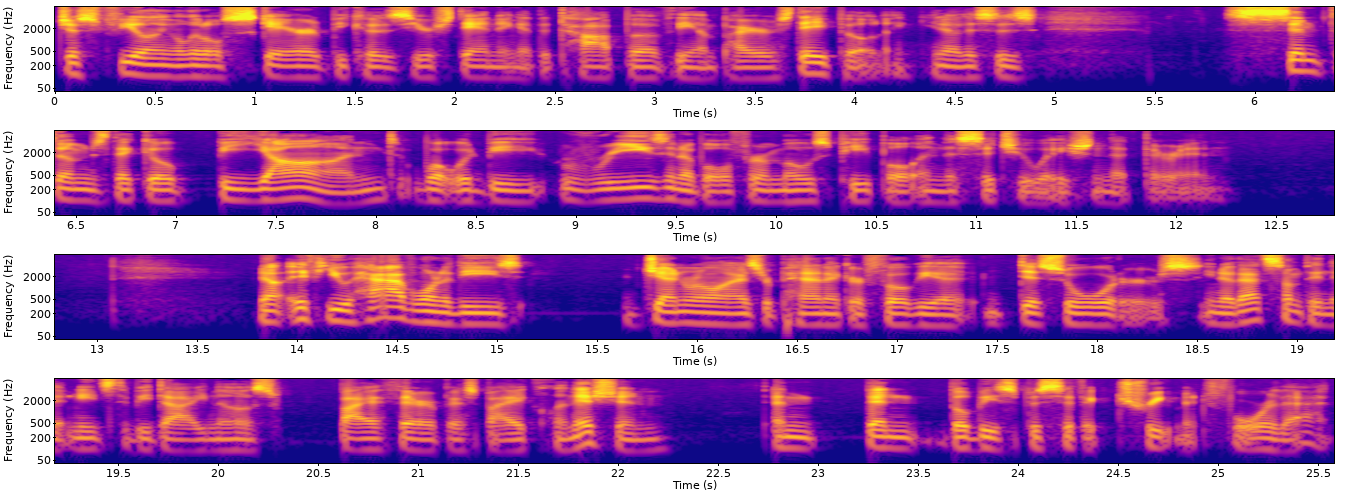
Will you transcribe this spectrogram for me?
just feeling a little scared because you're standing at the top of the Empire State Building. You know, this is symptoms that go beyond what would be reasonable for most people in the situation that they're in. Now, if you have one of these generalized or panic or phobia disorders, you know, that's something that needs to be diagnosed by a therapist, by a clinician, and then there'll be specific treatment for that.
